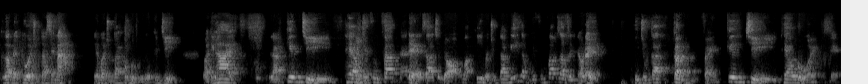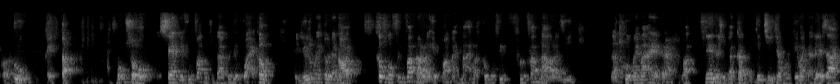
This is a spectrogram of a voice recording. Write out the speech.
cứ gặp lại thua chúng ta sẽ nản nếu mà chúng ta không đủ độ kiên trì và thứ hai là kiên trì theo cái phương pháp đã đề ra trước đó và khi mà chúng ta nghĩ ra một cái phương pháp giao dịch nào đấy, thì chúng ta cần phải kiên trì theo đuổi để có đủ cái tập mẫu số xem cái phương pháp của chúng ta có hiệu quả hay không. Thì như lúc nãy tôi đã nói, không có phương pháp nào là hiệu quả mãi mãi và không có phương pháp nào là gì? Là thua mãi mãi cả, đúng không? nên là chúng ta cần phải kiên trì theo một kế hoạch đã đề ra.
